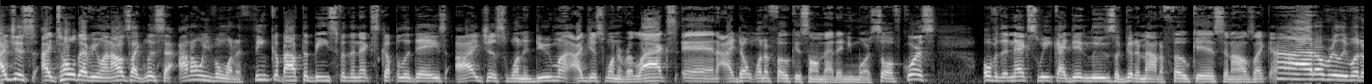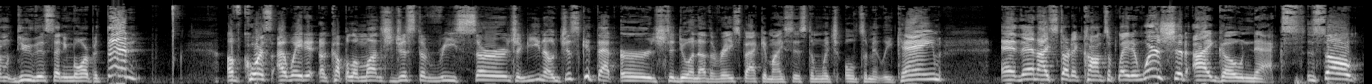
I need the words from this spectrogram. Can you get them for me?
I just I told everyone I was like, listen, I don't even want to think about the beast for the next couple of days. I just want to do my I just want to relax and I don't want to focus on that anymore. So of course, over the next week I did lose a good amount of focus and I was like, ah, I don't really want to do this anymore. But then of course, I waited a couple of months just to resurge and, you know, just get that urge to do another race back in my system, which ultimately came. And then I started contemplating where should I go next? So,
